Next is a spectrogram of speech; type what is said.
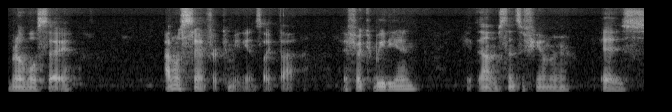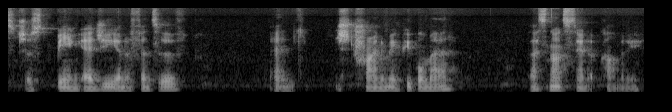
but I will say, I don't stand for comedians like that. If a comedian um, sense of humor is just being edgy and offensive and just trying to make people mad, that's not stand up comedy.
